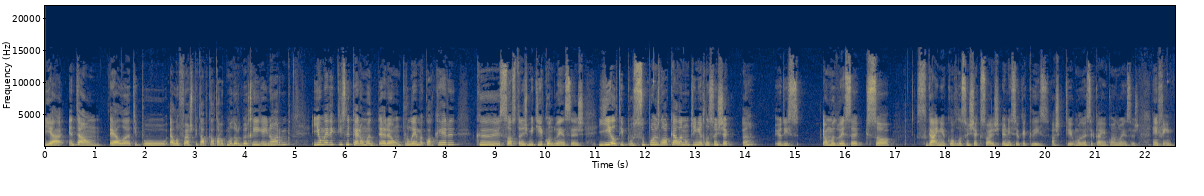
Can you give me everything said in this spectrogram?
Yeah. Então, ela, tipo, ela foi ao hospital porque ela estava com uma dor de barriga enorme e o médico disse-lhe que era, uma, era um problema qualquer que só se transmitia com doenças. E ele, tipo, supôs logo que ela não tinha relações sexuais. Eu disse, é uma doença que só se ganha com relações sexuais. Eu nem sei o que é que disse. Acho que uma doença que ganha com doenças. Enfim.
